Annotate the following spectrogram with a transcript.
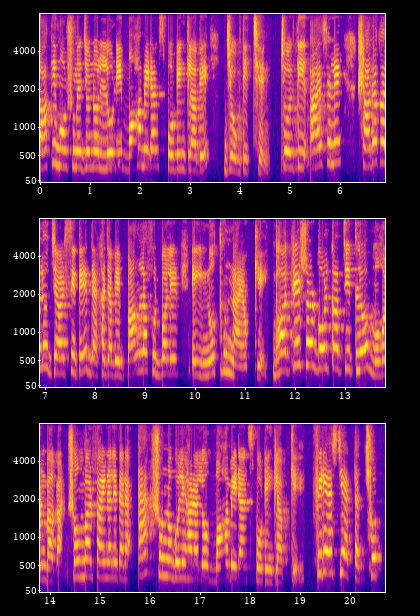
বাকি মরশুমের জন্য লোনে মহামেডান স্পোর্টিং ক্লাবে যোগ দিচ্ছেন। চলতি আইএসএল এ সাদা কালো জার্সিতে দেখা যাবে বাংলা ফুটবলের এই নতুন নায়ককে। ভদ্রেশ্বর গোল্ড কাপ জিতলো মোহনবাগান। সোমবার ফাইনালে তারা এক শূন্য গোলে হারালো মহামেডান স্পোর্টিং ক্লাবকে। ফিরে আসছি একটা ছোট্ট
